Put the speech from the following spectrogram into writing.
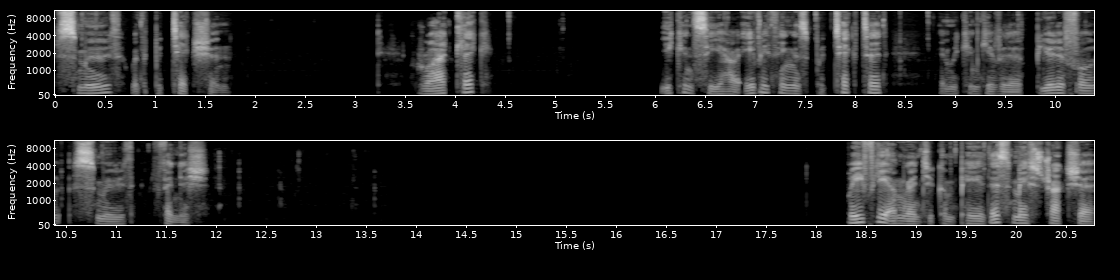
Smooth with Protection. Right click. You can see how everything is protected and we can give it a beautiful smooth finish. Briefly, I'm going to compare this mesh structure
